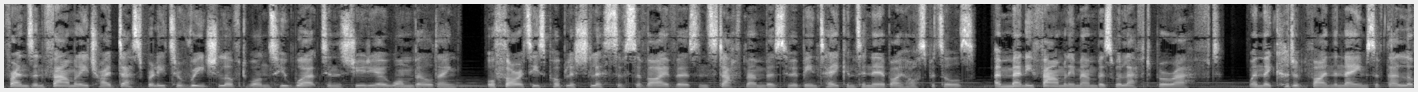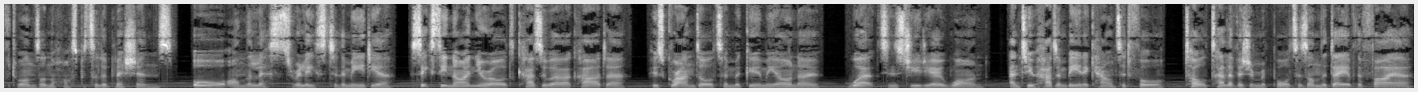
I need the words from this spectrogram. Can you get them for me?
Friends and family tried desperately to reach loved ones who worked in the Studio One building. Authorities published lists of survivors and staff members who had been taken to nearby hospitals, and many family members were left bereft when they couldn't find the names of their loved ones on the hospital admissions or on the lists released to the media. 69 year old Kazuo Akada, whose granddaughter Megumi Ono worked in Studio One and who hadn't been accounted for, told television reporters on the day of the fire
